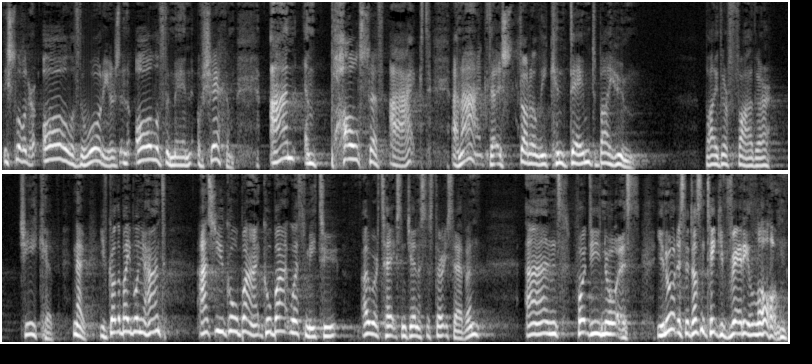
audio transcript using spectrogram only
They slaughter all of the warriors and all of the men of Shechem. An impulsive act, an act that is thoroughly condemned by whom? By their father Jacob. Now, you've got the Bible in your hand. As you go back, go back with me to our text in Genesis 37. And what do you notice? You notice it doesn't take you very long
